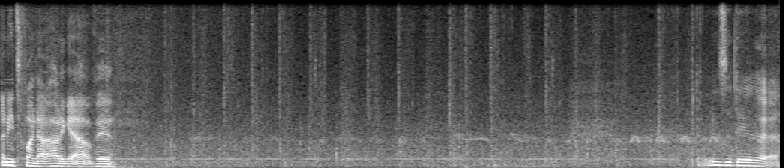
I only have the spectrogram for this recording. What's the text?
I need to find out how to get out of here. There is the deer there.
